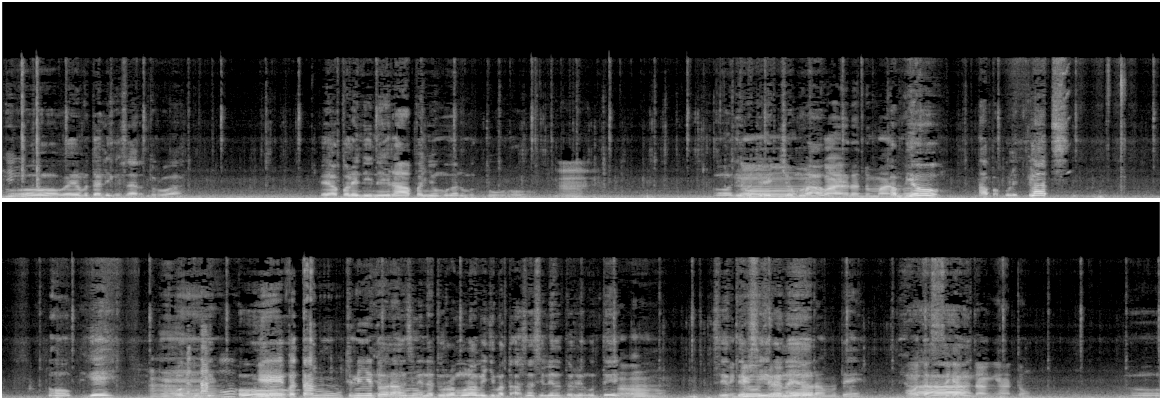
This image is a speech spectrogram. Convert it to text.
ngayon. Oo, kaya madali ka sana turuan. Kaya pala hindi nahirapan yung mga ano magturo. Hmm. Oo, di ba diretso mo na. makaira dumano. Cambio. Tapak ulit clutch. Oh, sige. Hmm. Ganda ko. Oo. Okay, bata mo. Sininyadora Yan, mo. Silinadura mo na. Medyo mataas na silinadura yung unti. Oo. Kasi Medyo tersira na yan. sininyadora mo, te. O, Yan. tas tigandang yatong. Oo.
